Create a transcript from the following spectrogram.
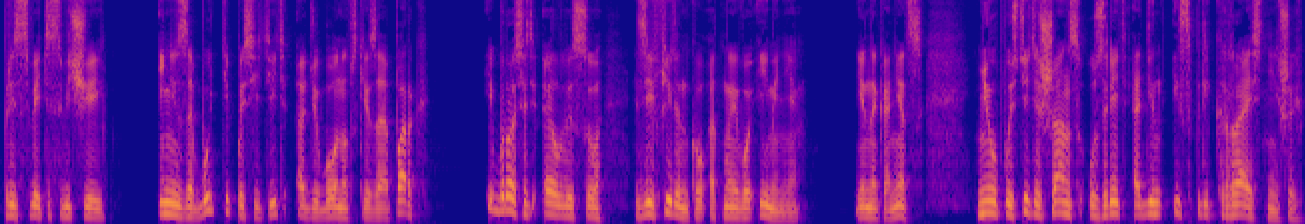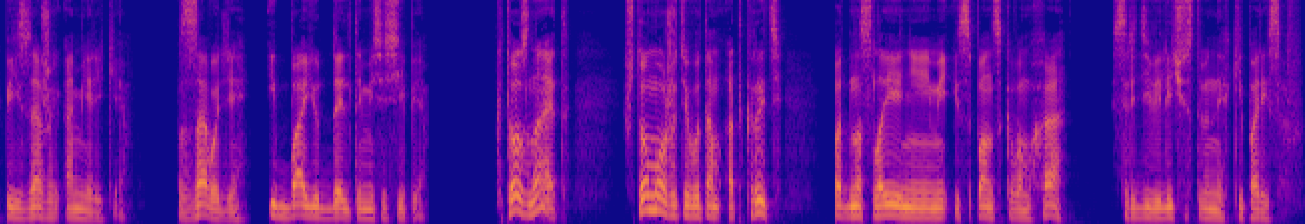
при свете свечей, и не забудьте посетить Адюбоновский зоопарк и бросить Элвису зефиринку от моего имени. И, наконец, не упустите шанс узреть один из прекраснейших пейзажей Америки – заводи и баю дельты Миссисипи. Кто знает, что можете вы там открыть под наслоениями испанского мха среди величественных кипарисов.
